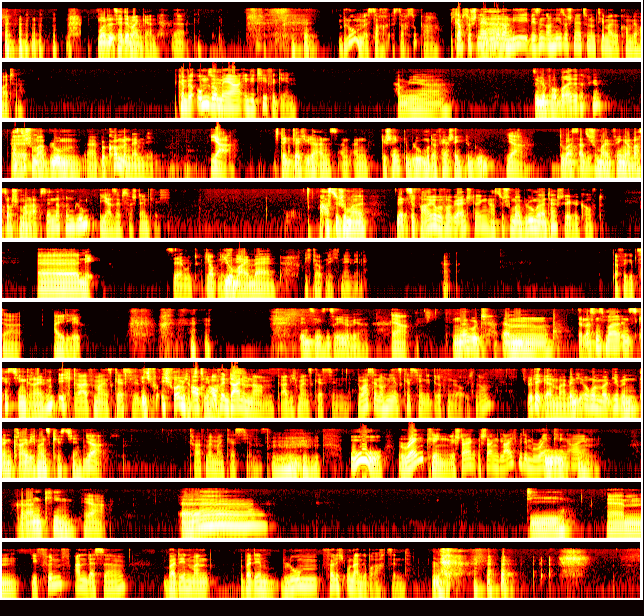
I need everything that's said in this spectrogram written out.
Models hätte man gern. Ja. Blumen ist doch, ist doch super. Ich glaube, so schnell Ja. sind wir doch nie, wir sind noch nie so schnell zu einem Thema gekommen wie heute. Können wir umso mehr in die Tiefe gehen. Haben wir. Sind wir vorbereitet dafür? Hast Äh. du schon mal Blumen äh, bekommen in deinem Leben? Ja, Ich denke gleich wieder ans, an, an geschenkte Blumen oder verschenkte Blumen. ja, Du warst also schon mal Empfänger. Warst du auch schon mal Absender von Blumen? ja, selbstverständlich. Hast du schon mal, letzte Frage, bevor wir einsteigen, hast du schon mal Blumen an der Tankstelle gekauft? Äh, nee, Sehr gut. Glaub nicht, You're nee. my man. ich glaube nicht. Nee, nee, nee. Ja. Dafür gibt es ja Aldi. Wenn es wenigstens Rewe wäre. Ja, Na gut, ähm, dann lass uns mal ins Kästchen greifen. ich greife mal ins Kästchen. Ich, ich freue mich aufs auch, Thema. auch in deinem Namen greife ich mal ins Kästchen. Du hast ja noch nie ins Kästchen gegriffen, glaube ich, ne? ich würde ja gerne mal, wenn ich irgendwann bei dir bin, dann greife ich mal ins Kästchen. Ja. Greif mal in mein Kästchen. Mm. Uh, Ranking. Wir steigen, steigen gleich mit dem Ranking Uh. ein. Ranking. Ja. Äh, die Ähm, die fünf Anlässe, bei denen man, bei denen Blumen völlig unangebracht sind.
